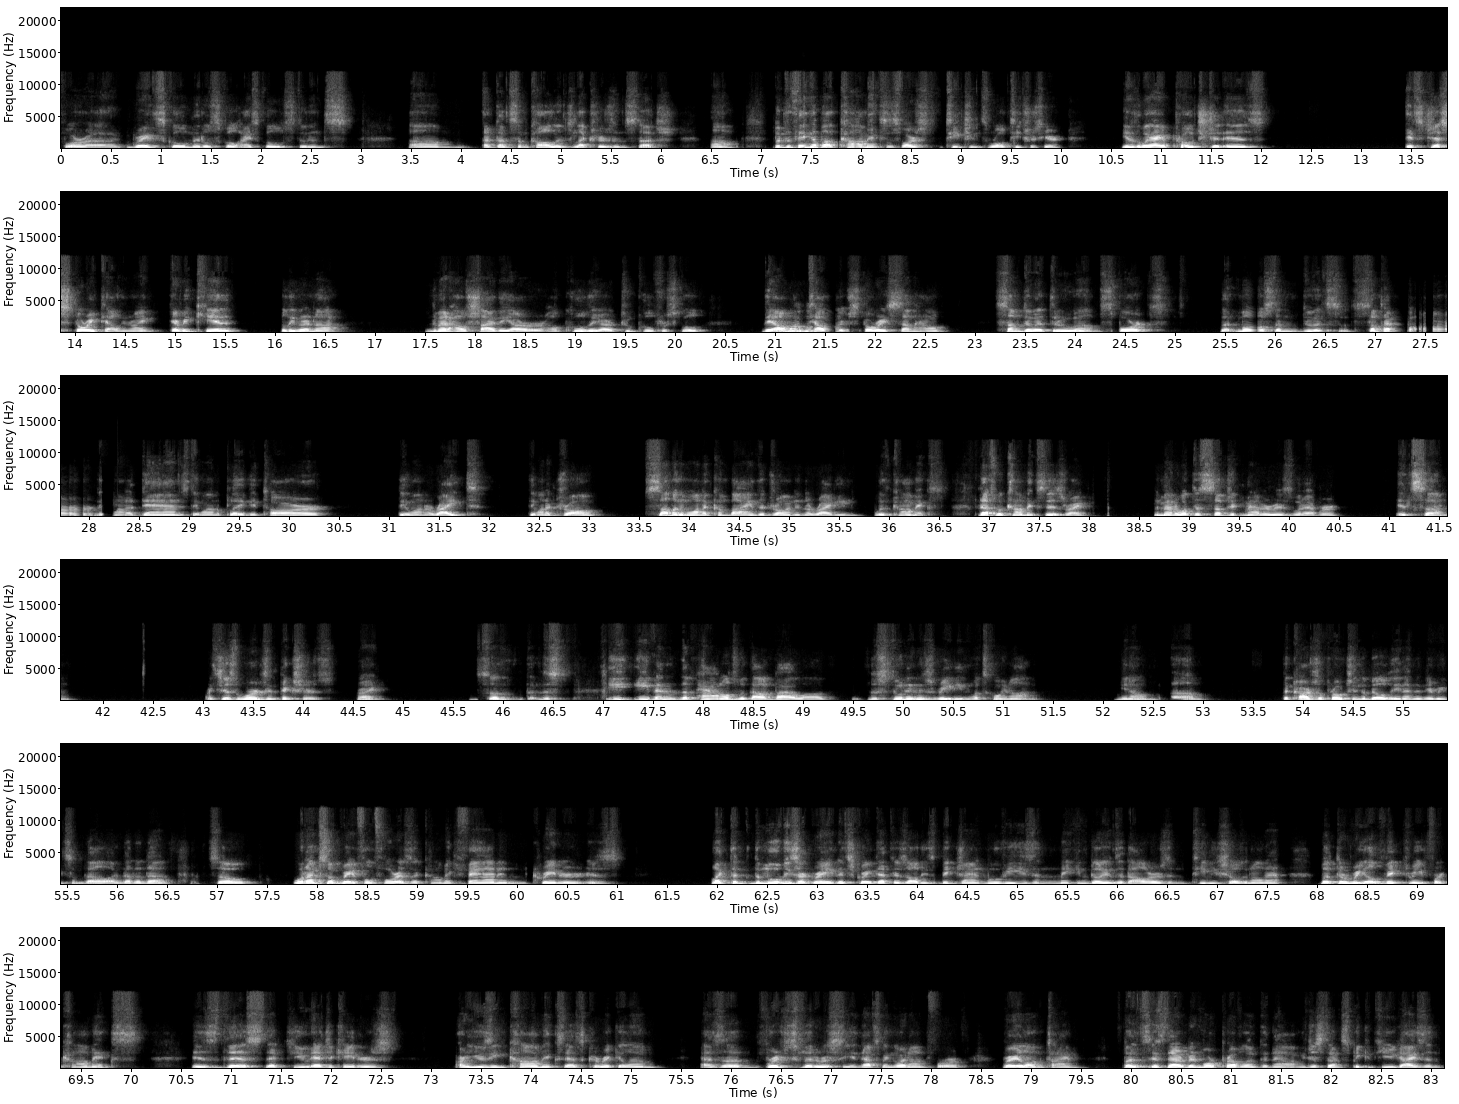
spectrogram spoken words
for uh, grade school, middle school, high school students. Um, I've done some college lectures and such. Um, but the thing about comics, as far as teaching, we're all teachers here, you know, the way I approach it is it's just storytelling, right? Every kid, believe it or not, no matter how shy they are or how cool they are, too cool for school, they all want to tell their story somehow. Some do it through um, sports, but most of them do it with some type of art. They want to dance, they want to play guitar, they want to write, they want to draw. Some of them want to combine the drawing and the writing with comics. That's what comics is, right? No matter what the subject matter is, whatever, it's um, it's just words and pictures, right? So this, e- even the panels without dialogue, the student is reading what's going on. You know, um, the car's approaching the building and then they read some dialogue, da da da. So what I'm so grateful for as a comic fan and creator is like the, the movies are great. It's great that there's all these big giant movies and making billions of dollars and TV shows and all that. But the real victory for comics is this that you educators are using comics as curriculum, as a bridge to literacy. And that's been going on for a very long time, but it's, it's never been more prevalent than now. I mean, just I'm speaking to you guys and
